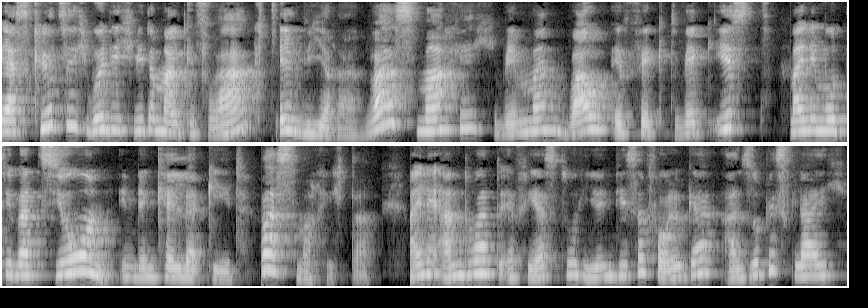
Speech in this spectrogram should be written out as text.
Erst kürzlich wurde ich wieder mal gefragt, Elvira, was mache ich, wenn mein Wow-Effekt weg ist, meine Motivation in den Keller geht? Was mache ich da? Meine Antwort erfährst du hier in dieser Folge, also bis gleich.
